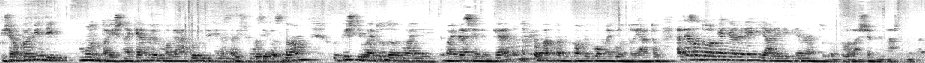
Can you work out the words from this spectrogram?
és akkor mindig mondta is nekem önmagától, úgyhogy én ezt el is forszíroztam, hogy Pisti, majd tudod, majd, majd beszélünk el, mondom, jó, hát amikor, amikor majd gondoljátok. Hát ez a dolog egyelőre így áll én nem tudok róla semmi mást mondani.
